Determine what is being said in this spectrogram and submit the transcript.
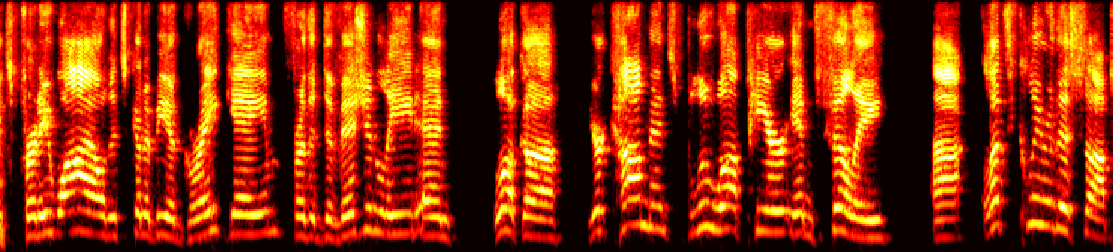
It's pretty wild. It's going to be a great game for the division lead. And look, uh, your comments blew up here in Philly uh, let's clear this up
